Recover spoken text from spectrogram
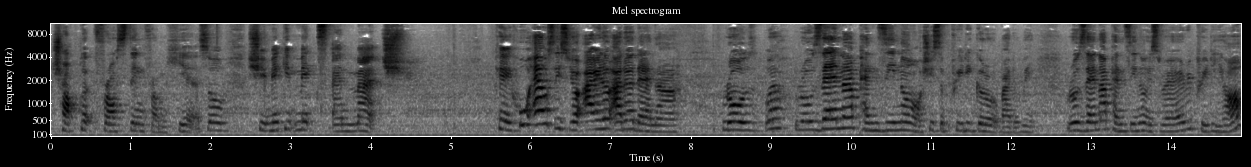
chocolate frosting from here. So she make it mix and match. Okay, who else is your idol other than uh, Rose? Well, Rosanna Pansino? She's a pretty girl, by the way. Rosanna Pansino is very pretty, huh?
